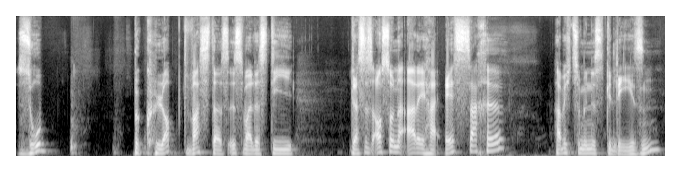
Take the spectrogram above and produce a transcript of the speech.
so bekloppt, was das ist, weil das die, das ist auch so eine ADHS-Sache, habe ich zumindest gelesen,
